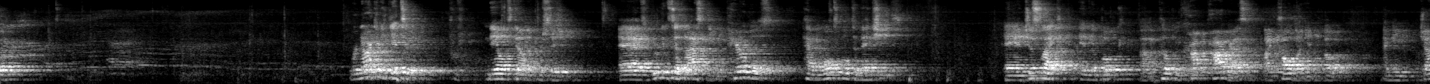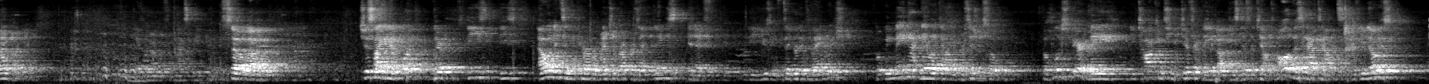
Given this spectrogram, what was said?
we're not going to get to nail this down with precision. As Ruben said last week, the parables have multiple dimensions. And just like in the book uh, Pilgrim Progress by Paul Bunyan, oh, I mean John Bunyan. So, uh, just like in that book, there these these elements in the parable are meant to represent things in a using figurative language, but we may not nail it down to precision. So, the Holy Spirit may be talking to you differently about these different talents. All of us have talents. If you notice,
